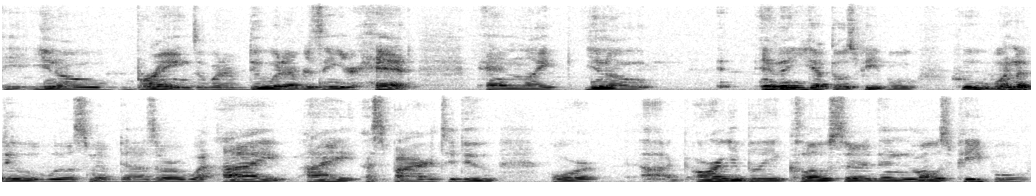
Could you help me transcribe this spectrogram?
you know brains or whatever do whatever's in your head. And like you know and then you got those people who want to do what will smith does or what i i aspire to do or uh, arguably closer than most people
